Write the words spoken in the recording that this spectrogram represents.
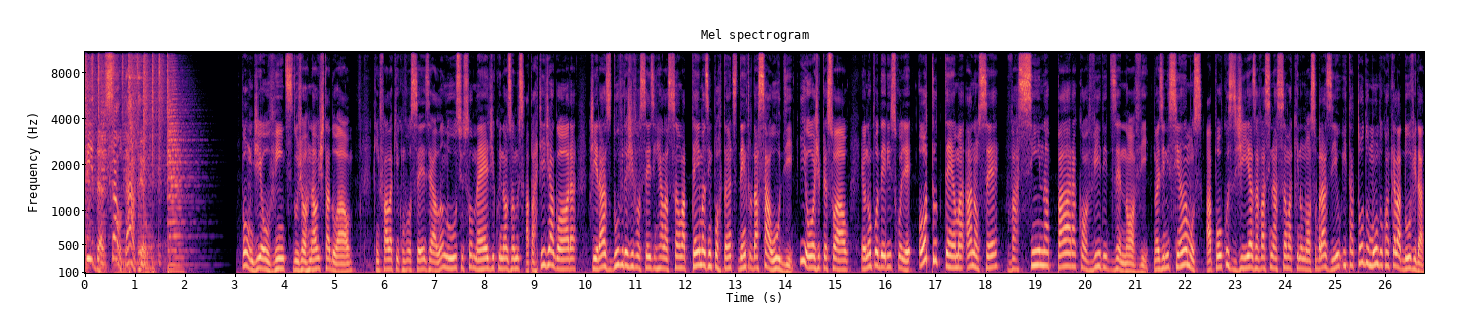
Vida saudável. Bom dia, ouvintes do Jornal Estadual. Quem fala aqui com vocês é Alan Lúcio, sou médico e nós vamos, a partir de agora, tirar as dúvidas de vocês em relação a temas importantes dentro da saúde. E hoje, pessoal, eu não poderia escolher outro tema a não ser vacina para a Covid-19. Nós iniciamos há poucos dias a vacinação aqui no nosso Brasil e está todo mundo com aquela dúvida:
